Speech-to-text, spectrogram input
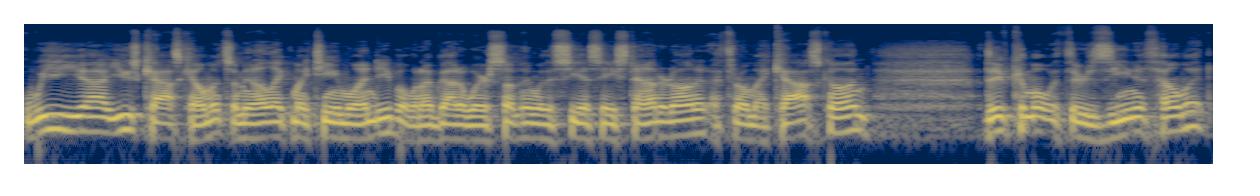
We uh, use Kask helmets. I mean, I like my Team Wendy, but when I've got to wear something with a CSA standard on it, I throw my Kask on. They've come out with their Zenith helmet.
